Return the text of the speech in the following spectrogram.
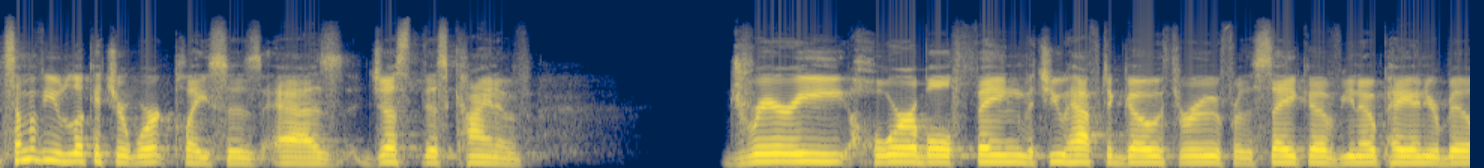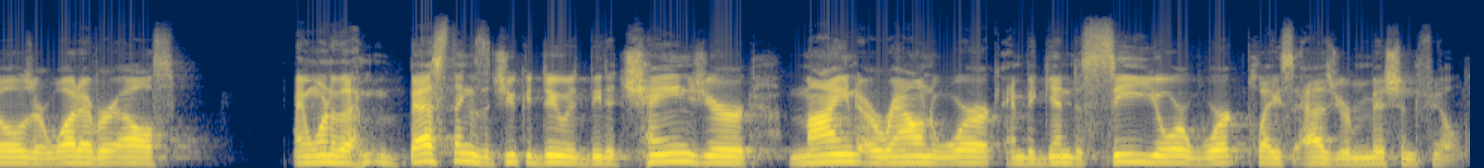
Some of you look at your workplaces as just this kind of dreary, horrible thing that you have to go through for the sake of, you know, paying your bills or whatever else. And one of the best things that you could do would be to change your mind around work and begin to see your workplace as your mission field.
